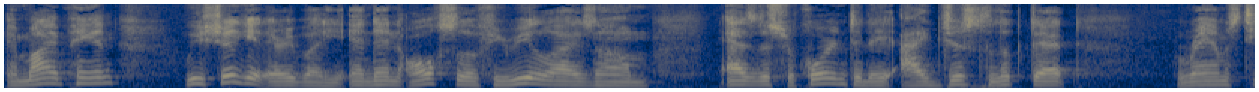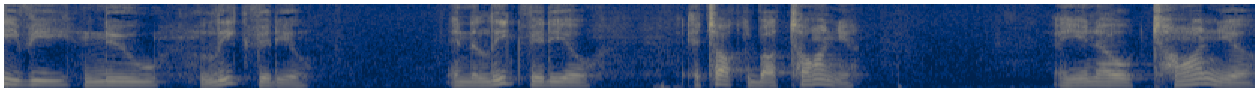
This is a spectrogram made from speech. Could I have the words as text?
In my opinion, we should get everybody. And then also, if you realize, um, as this recording today, I just looked at Rams TV new leak video. In the leak video, it talked about Tanya. And you know, Tanya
